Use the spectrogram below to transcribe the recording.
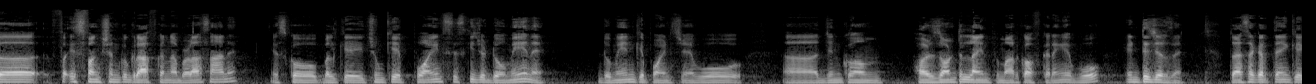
uh, اس فنکشن کو گراف کرنا بڑا آسان ہے اس کو بلکہ چونکہ پوائنٹس اس کی جو ڈومین ہے ڈومین کے پوائنٹس جو ہیں وہ uh, جن کو ہم ہارزونٹل لائن پہ مارک آف کریں گے وہ انٹیجرز ہیں تو ایسا کرتے ہیں کہ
